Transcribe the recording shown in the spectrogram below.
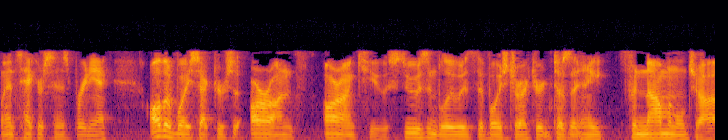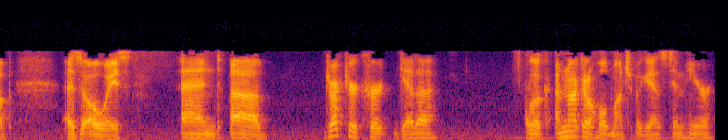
Lance Henriksen is Brainiac. All the voice actors are on are on cue. Susan Blu is the voice director; does a phenomenal job, as always. And uh, director Curt Geda. Look, I'm not going to hold much up against him here.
